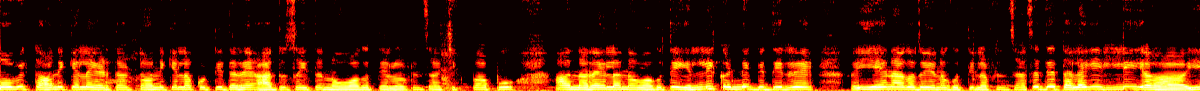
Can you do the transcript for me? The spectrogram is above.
ನೋವಿಗೆ ಟಾನಿಕ್ ಎಲ್ಲ ಹೇಳ್ತಾಳೆ ಟಾನಿಕ್ ಎಲ್ಲ ಕೊಟ್ಟಿದ್ದಾರೆ. ಅದು ಸಹಿತ ನೋವಾಗುತ್ತೆ ಅಲ್ವಾ ಫ್ರೆಂಡ್ಸ್ ಆ ಚಿಕ್ಕ ಪಾಪು, ಆ ನರ ಎಲ್ಲ ನೋವಾಗುತ್ತೆ. ಎಲ್ಲಿ ಕಣ್ಣಿಗೆ ಬಿದ್ದಿದ್ರೆ ಏನಾಗೋದು ಏನೋ ಗೊತ್ತಿಲ್ಲ ಫ್ರೆಂಡ್ಸ್ ಸದ್ಯ ತಲೆಗೆ ಇಲ್ಲಿ ಈ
